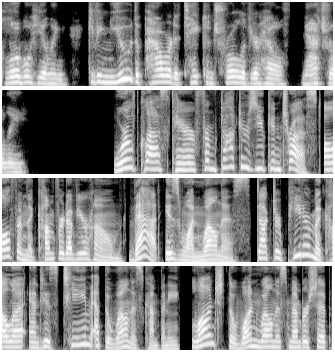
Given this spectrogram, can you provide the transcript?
Global Healing, giving you the power to take control of your health naturally. World class care from doctors you can trust, all from the comfort of your home. That is One Wellness. Dr. Peter McCullough and his team at the Wellness Company launched the One Wellness membership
